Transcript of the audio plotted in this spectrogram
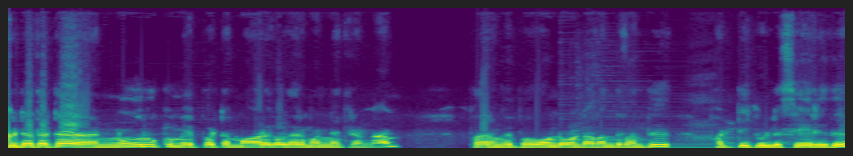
கிட்டத்தட்ட நூறுக்கும் மேற்பட்ட மாடுகள் வருமானு நினைக்கிறேன் நான். பாருங்க இப்போ ஓண்ட ஓண்டா வந்து வந்து பட்டிக்குள்ள சேருது.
